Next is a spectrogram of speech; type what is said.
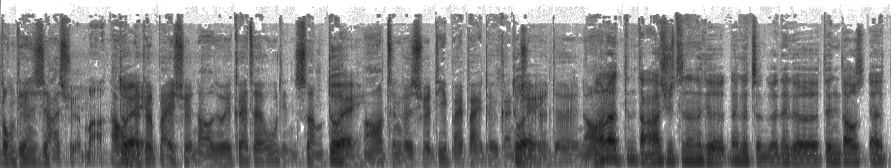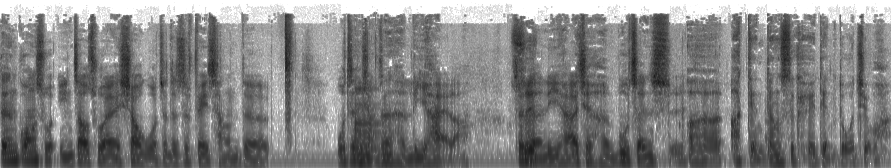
冬天下雪嘛，然后那个白雪，然后就会盖在屋顶上，对，然后整个雪地白白的感觉，对，对然后，然后那灯打下去，真的那个那个。整个那个灯刀呃灯光所营造出来的效果真的是非常的，我只能讲真的很厉害啦，嗯、真的很厉害，而且很不真实。呃啊，点灯是可以点多久啊？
